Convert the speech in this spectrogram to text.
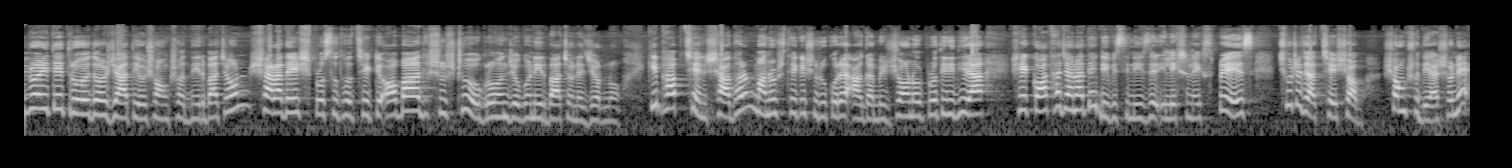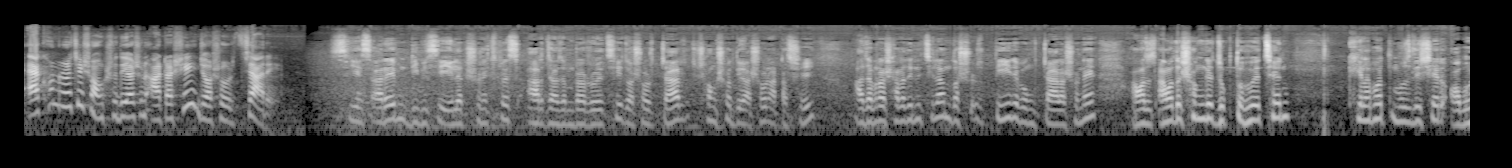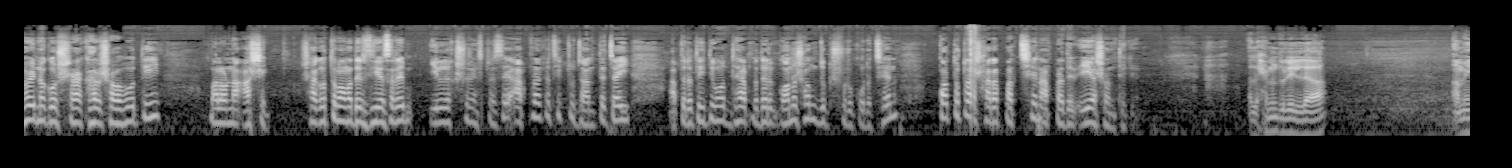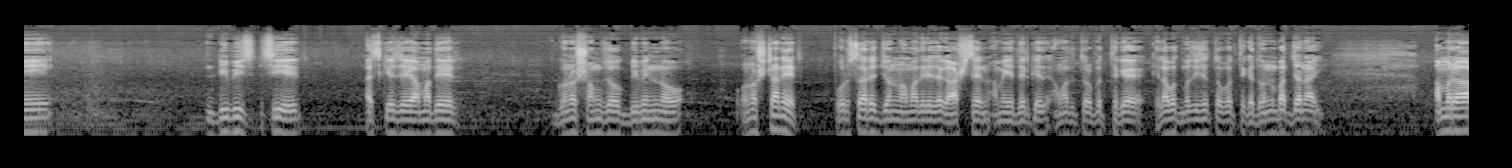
ফেব্রুয়ারিতে ত্রয়োদশ জাতীয় সংসদ নির্বাচন। সারা দেশ প্রস্তুত হচ্ছে একটি অবাধ, সুষ্ঠু ও গ্রহণযোগ্য নির্বাচনের জন্য। কি ভাবছেন সাধারণ মানুষ থেকে শুরু করে আগামীর জনপ্রতিনিধিরা? সে কথা জানাতে ডিবিসি নিউজের ইলেকশন এক্সপ্রেস ছুটে যাচ্ছে সব সংসদীয় আসনে। এখন রয়েছে সংসদীয় আসন আটাশি, যশোর চারে। সিএসআরএম, ডিবিসি ইলেকশন এক্সপ্রেস, আর আজ আমরা রয়েছি দশর চার সংসদীয় আসন আটাশি। আজ আমরা সারাদিনই ছিলাম দশর তিন এবং চার আসনে। আমাদের সঙ্গে যুক্ত হয়েছেন খেলাফত মজলিসের অভয়নগর শাখার সভাপতি মালানা আশেক। স্বাগতম আমাদের সিএসআরএম ইলেকশন এক্সপ্রেসে আপনার কাছে একটু জানতে চাই, আপনারা তো ইতিমধ্যে আপনাদের গণসংযোগ শুরু করেছেন। কতটা সারা পাচ্ছেন আপনাদের এই আসন থেকে? আলহামদুলিল্লাহ, আমি ডিবিসির আজকে যে আমাদের গণসংযোগ বিভিন্ন অনুষ্ঠানের প্রচারের জন্য আমাদের এই জায়গায় আসছেন, আমি এদেরকে, আমাদের তরফের থেকে, খেলাফত মজিদের তরফ থেকে ধন্যবাদ জানাই। আমরা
